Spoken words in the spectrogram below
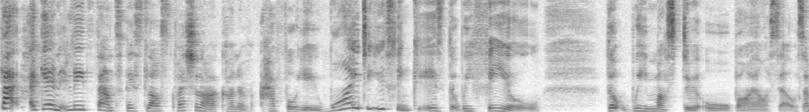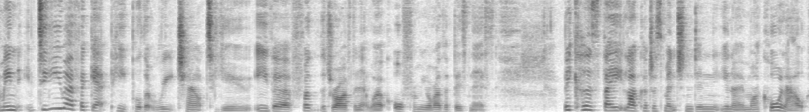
that again, it leads down to this last question I kind of have for you. Why do you think it is that we feel that we must do it all by ourselves? I mean, do you ever get people that reach out to you either for the Drive the Network or from your other business? Because they, like I just mentioned in, you know, my call out,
